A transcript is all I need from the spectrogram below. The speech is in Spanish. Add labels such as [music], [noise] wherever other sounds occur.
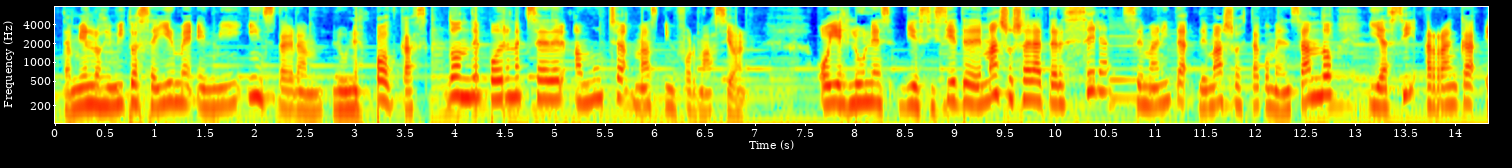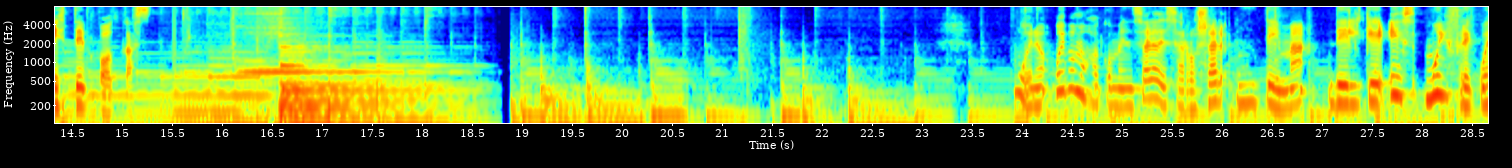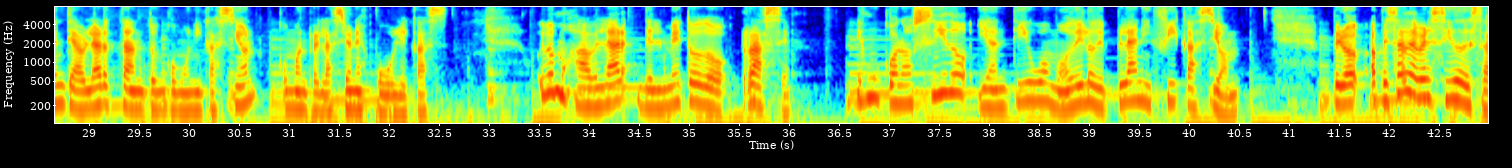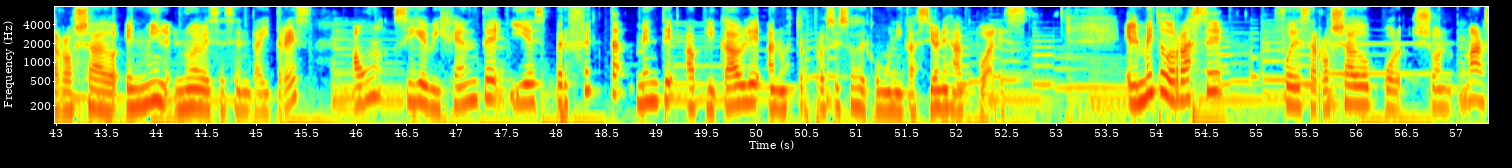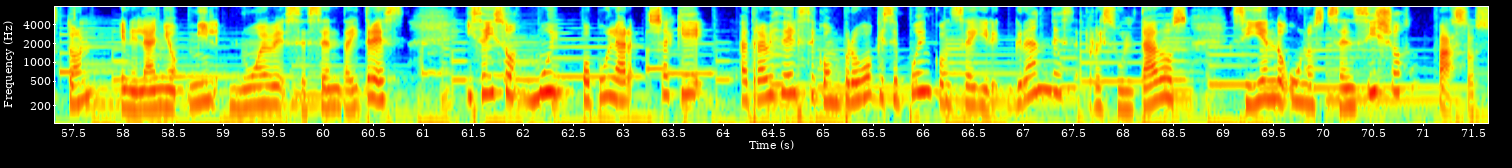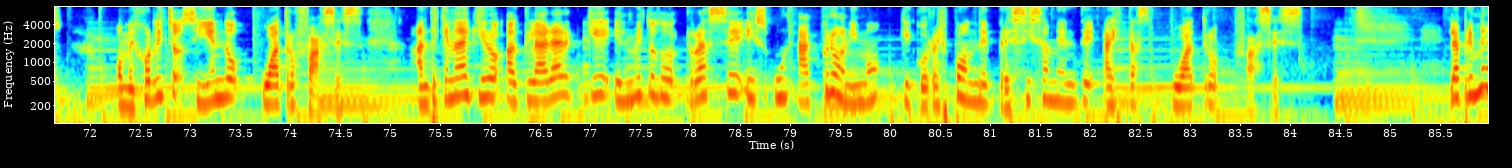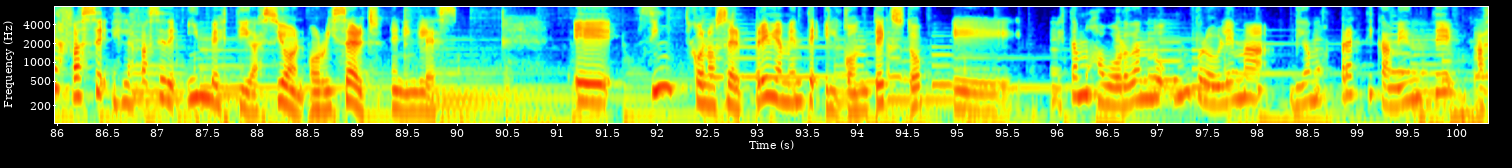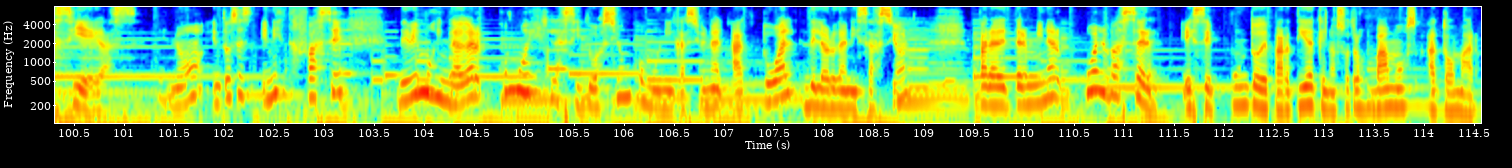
También los invito a seguirme en mi Instagram, Lunes Podcast, donde podrán acceder a mucha más información. Hoy es lunes 17 de mayo, ya la tercera semanita de mayo está comenzando y así arranca este podcast. Bueno, hoy vamos a comenzar a desarrollar un tema del que es muy frecuente hablar tanto en comunicación como en relaciones públicas. Hoy vamos a hablar del método RACE, es un conocido y antiguo modelo de planificación, pero a pesar de haber sido desarrollado en 1963, aún sigue vigente y es perfectamente aplicable a nuestros procesos de comunicaciones actuales. El método RACE fue desarrollado por John Marston en el año 1963 y se hizo muy popular ya que a través de él se comprobó que se pueden conseguir grandes resultados siguiendo unos sencillos pasos, o mejor dicho, siguiendo cuatro fases. Antes que nada quiero aclarar que el método RACE es un acrónimo que corresponde precisamente a estas cuatro fases. La primera fase es la fase de investigación o research en inglés. Eh, sin conocer previamente el contexto, eh, estamos abordando un problema, digamos, prácticamente a ciegas. ¿no? Entonces, en esta fase debemos indagar cómo es la situación comunicacional actual de la organización para determinar cuál va a ser ese punto de partida que nosotros vamos a tomar.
